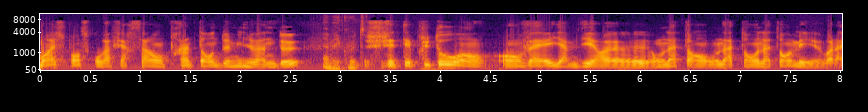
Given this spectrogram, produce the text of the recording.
Moi, je pense qu'on va faire ça en printemps 2022. Ah bah écoute. J'étais plutôt en, en veille à me dire euh, on attend, on attend, on attend, mais voilà,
